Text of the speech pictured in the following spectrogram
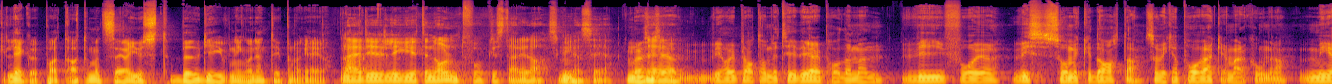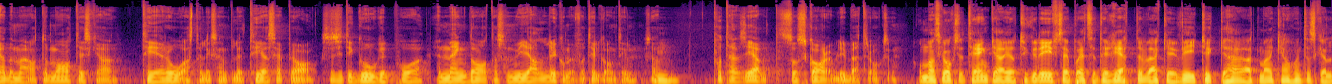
lägger på att automatisera just budgivning och den typen av grejer. Nej, det ligger ju ett enormt fokus där idag, skulle Mm. jag säga. Jag säga, vi har ju pratat om det tidigare i podden, men vi får ju visst så mycket data så vi kan påverka de här aktionerna. Med de här automatiska TROs till exempel, TCPA, så sitter Google på en mängd data som vi aldrig kommer få tillgång till. Så Mm. Potentiellt så ska det bli bättre också. Och man ska också tänka, jag tycker det i och för sig på ett sätt är rätt, det verkar ju vi tycka här att man kanske inte ska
